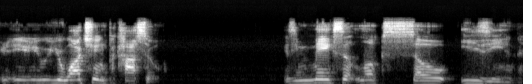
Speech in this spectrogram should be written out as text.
you, you're watching Picasso as he makes it look so easy in there.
